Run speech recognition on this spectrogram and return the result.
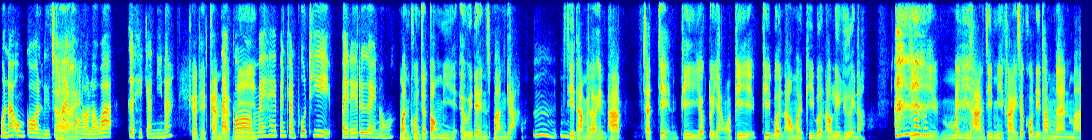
หัวหน้าองค์กรหรือเจ้านายใช่ของเราแล้วว่าเกิดเหตุการณ์นี้นะ เกิดเหตุการณ์แต่แบบก็นี้ไม่ให้เป็นการพูดที่ไปเรื่อยๆเนาะมันควรจะต้องมี evidence บางอย่างอืมอืมที่ทำให้เราเห็นภาพชัดเจน พี่ยกตัวอย่างว่าพี่พี่เบิร์นเอาไหมพี่เบิร์นเอาเรื่อยๆนะพี่ไม่มีทางที่มีใครสักคนที่ทำงานมา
